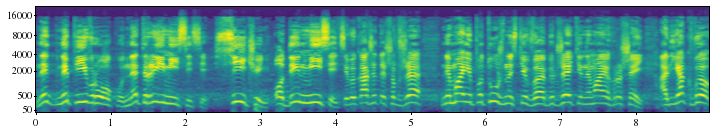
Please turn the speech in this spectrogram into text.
Не, не півроку, не три місяці. Січень, один місяць. І ви кажете, що вже немає потужності в бюджеті, немає грошей. А як ви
